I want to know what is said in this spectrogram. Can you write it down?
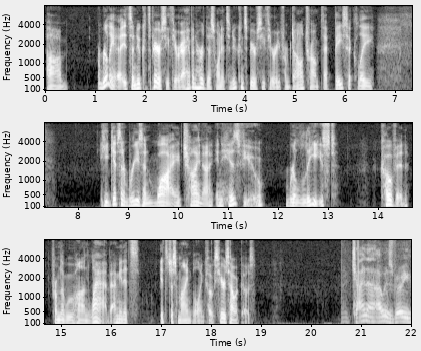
um, really, uh, it's a new conspiracy theory. I haven't heard this one. It's a new conspiracy theory from Donald Trump that basically he gives a reason why China, in his view, released COVID from the Wuhan lab. I mean, it's it's just mind blowing, folks. Here's how it goes. China, I was very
